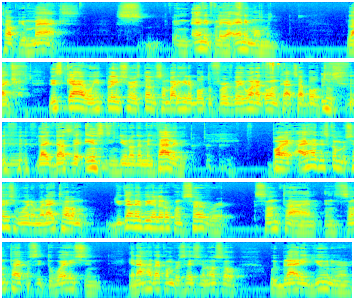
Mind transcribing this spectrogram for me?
top your max in any play at any moment. Like this guy, when he's playing shortstop, somebody hit a ball to first base, he want to go and catch that ball too. like that's the instinct, you know, the mentality. But I had this conversation with him, and I told him, you got to be a little conservative sometime in some type of situation. And I had that conversation also with Vladdy Jr.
